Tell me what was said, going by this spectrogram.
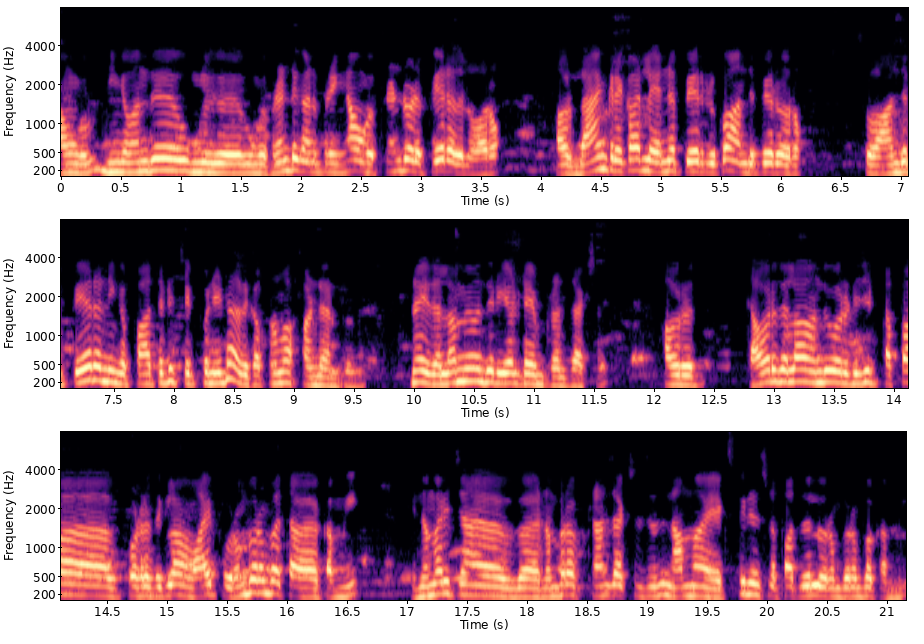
அவங்க நீங்கள் வந்து உங்களுக்கு உங்கள் ஃப்ரெண்டுக்கு அனுப்புறீங்கன்னா உங்கள் ஃப்ரெண்டோட பேர் அதில் வரும். அவர் பேங்க் ரெக்கார்டில் என்ன பேர் இருக்கோ அந்த பேர் வரும். ஸோ அந்த பேரை நீங்கள் பார்த்துட்டு செக் பண்ணிவிட்டு அதுக்கப்புறமா ஃபண்ட் அனுப்புங்க. ஏன்னா இதெல்லாமே வந்து ரியல் டைம் டிரான்சாக்ஷன் அவர் தவறுதலாக வந்து ஒரு டிஜிட் தப்பாக போடுறதுக்குலாம் வாய்ப்பு ரொம்ப ரொம்ப த கம்மி. இந்த மாதிரி நம்பர் ஆஃப் டிரான்சாக்ஷன்ஸ் வந்து நம்ம எக்ஸ்பீரியன்ஸில் பார்த்ததுல ரொம்ப ரொம்ப கம்மி.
